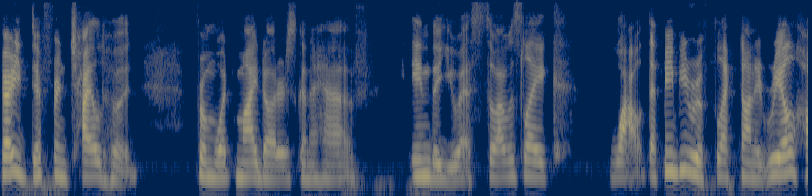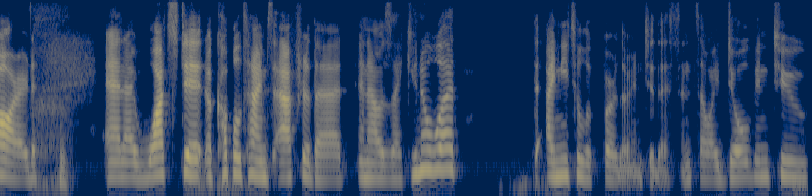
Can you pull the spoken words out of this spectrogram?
very different childhood from what my daughter's gonna have in the us so i was like wow that made me reflect on it real hard. And i watched it a couple times after that and i was like you know what? I need to look further into this. And so I dove into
